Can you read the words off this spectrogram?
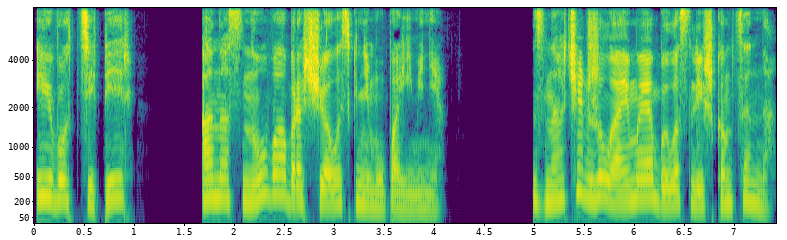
И вот теперь она снова обращалась к нему по имени. Значит, желаемое было слишком ценно.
